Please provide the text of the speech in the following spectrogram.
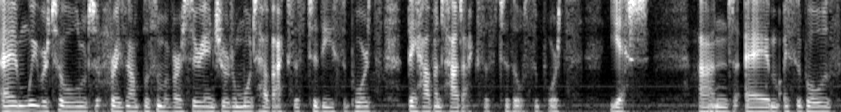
um, we were told, for example, some of our Syrian children would have access to these supports. They haven't had access to those supports yet. And um, I suppose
